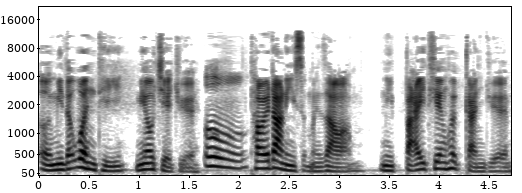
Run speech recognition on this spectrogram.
耳鸣的问题没有解决，嗯，它会让你什么你知道吗？你白天会感觉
